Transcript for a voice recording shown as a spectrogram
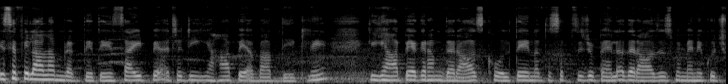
इसे फ़िलहाल हम रख देते हैं साइड पर अच्छा जी, यहाँ पर अब आप देख लें कि यहाँ पर अगर हम दराज खोलते हैं ना तो सबसे जो पहला दराज है, उसमें मैंने कुछ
